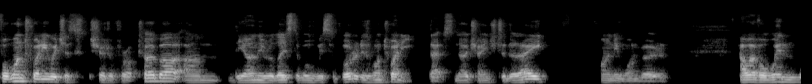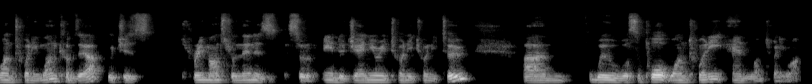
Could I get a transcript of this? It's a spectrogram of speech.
for 120, which is scheduled for October, um, the only release that will be supported is 120. That's no change to today, only one version. However, when 121 comes out, which is three months from then, is sort of end of January 2022, um, we will support 120 and 121.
